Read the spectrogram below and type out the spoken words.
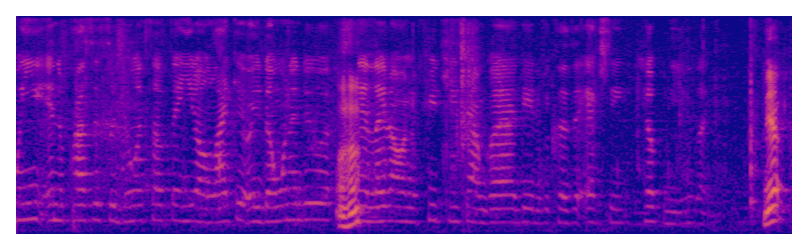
when you in the process of doing something, you don't like it or you don't want to do it, Mhm. then later on in the future you say, "I'm glad I did it because it actually helped you." Like, Yep.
